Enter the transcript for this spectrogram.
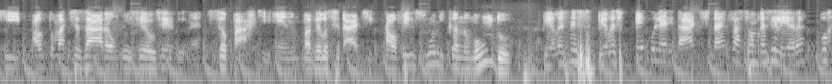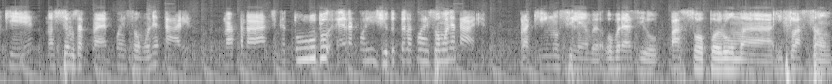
Que automatizaram o seu, né, o seu parque em uma velocidade talvez única no mundo pelas, pelas peculiaridades da inflação brasileira, porque nós tínhamos a, na época correção monetária, na prática tudo era corrigido pela correção monetária. Para quem não se lembra, o Brasil passou por uma inflação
